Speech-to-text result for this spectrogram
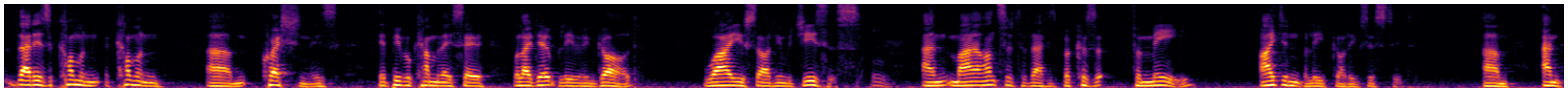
that is a common, a common um, question. Is if people come and they say, "Well, I don't believe in God. Why are you starting with Jesus?" And my answer to that is because uh, for me, I didn't believe God existed, um, and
